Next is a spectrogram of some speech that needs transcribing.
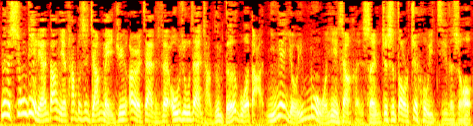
那个兄弟连当年他不是讲美军二战是在欧洲战场跟德国打，里面有一幕我印象很深，就是到了最后一集的时候，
